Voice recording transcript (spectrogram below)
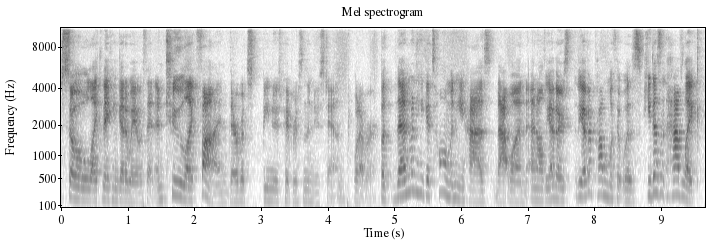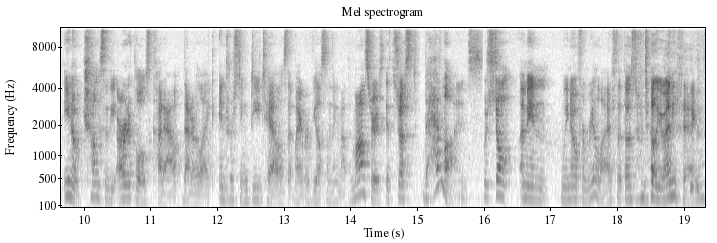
So like they can get away with it, and two, like fine, there would be newspapers in the newsstand, whatever. But then when he gets home and he has that one and all the others, the other problem with it was he doesn't have like you know chunks of the articles cut out that are like interesting details that might reveal something about the monsters. It's just the headlines, which don't. I mean, we know from real life that those don't tell you anything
